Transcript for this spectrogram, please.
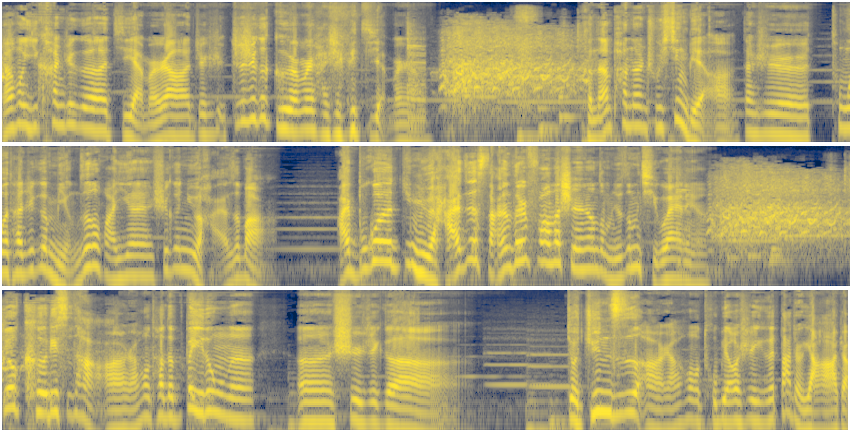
然后一看这个姐们儿啊，这是这是个哥们儿还是个姐们儿啊？很难判断出性别啊，但是通过他这个名字的话，应该是个女孩子吧？哎，不过女孩子三个字放他身上怎么就这么奇怪呢？叫克里斯塔啊，然后他的被动呢，嗯，是这个叫军姿啊，然后图标是一个大脚丫子。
